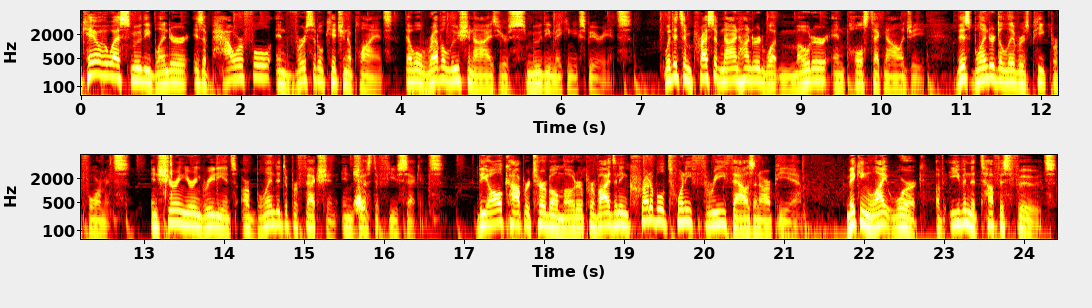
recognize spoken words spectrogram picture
KOIOS Smoothie Blender is a powerful and versatile kitchen appliance that will revolutionize your smoothie making experience. With its impressive 900 watt motor and pulse technology, this blender delivers peak performance, ensuring your ingredients are blended to perfection in just a few seconds. The all-copper turbo motor provides an incredible 23,000 RPM, making light work of even the toughest foods,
